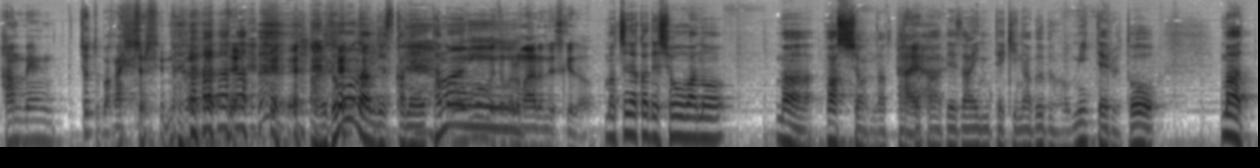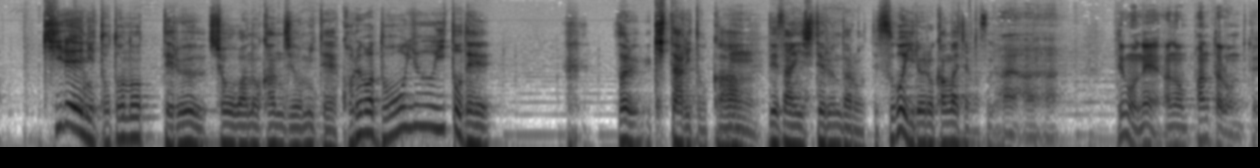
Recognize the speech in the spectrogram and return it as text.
反面ちょっとバカにされてるのかなって。あれどうなんですかね。たま思うところにもあるんですけど。街中で昭和のまあファッションだったりとか、デザイン的な部分を見てるとまあ綺麗に整ってる昭和の感じを見てこれはどういう意図で それ着たりとか、うん。デザインしてるんだろうってすごいいろいろ考えちゃいますね。はいはいはい。でもねあのパンタロンって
